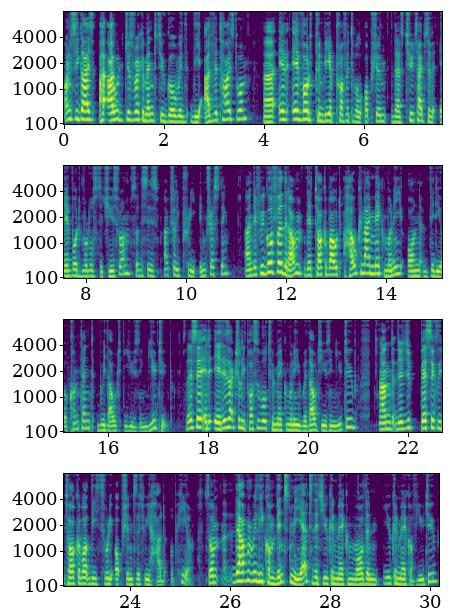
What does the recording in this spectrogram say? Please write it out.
Honestly guys, I, I would just recommend to go with the advertised one. Uh, AVOD can be a profitable option. There's two types of AVOD models to choose from, so this is actually pretty interesting. And if we go further down, they talk about how can I make money on video content without using YouTube. So they say it, it is actually possible to make money without using YouTube. And they just basically talk about the three options that we had up here. So they haven't really convinced me yet that you can make more than you can make off YouTube.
